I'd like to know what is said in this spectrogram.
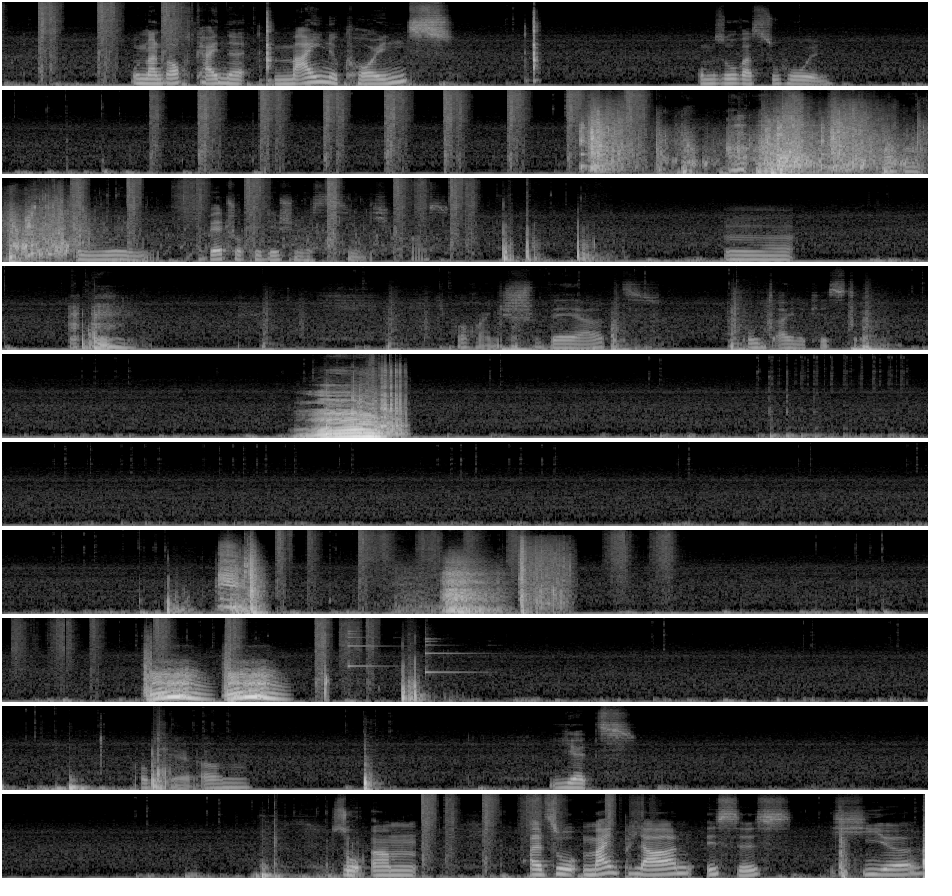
Und man braucht keine meine Coins, um sowas zu holen. Ah, aber, ui, die Bedrock Edition ist ziemlich krass. Mm. Ich brauche ein Schwert und eine Kiste. Okay, ähm. Jetzt. So, ähm. Also, mein Plan ist es, hier.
